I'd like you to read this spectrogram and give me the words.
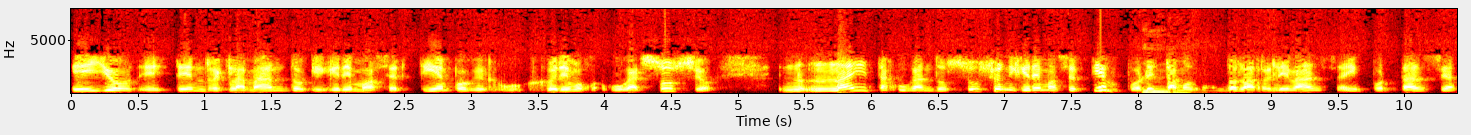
ellos estén reclamando que queremos hacer tiempo, que queremos jugar sucio. nadie está jugando sucio ni queremos hacer tiempo. Le mm. estamos dando la relevancia e importancia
